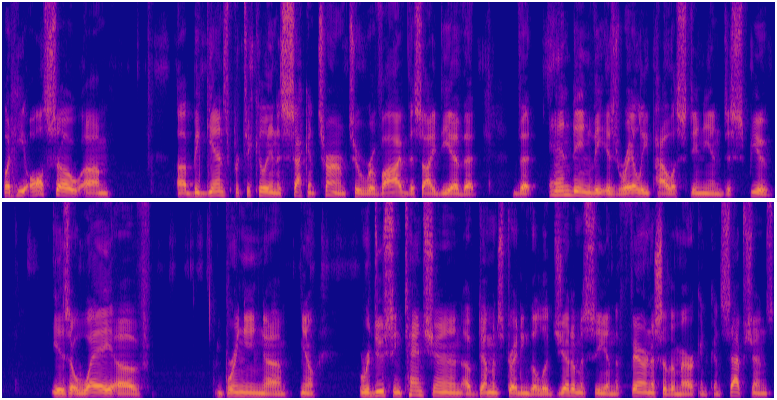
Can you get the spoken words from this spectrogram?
But he also um, uh, begins, particularly in his second term, to revive this idea that that ending the Israeli-Palestinian dispute is a way of bringing, uh, you know, reducing tension, of demonstrating the legitimacy and the fairness of American conceptions,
